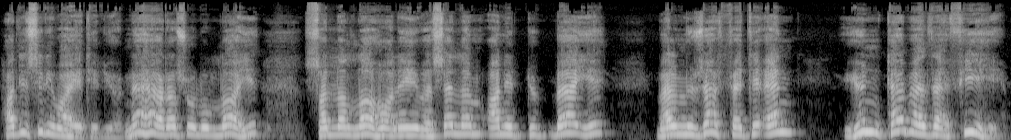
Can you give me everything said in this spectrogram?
hadisi rivayet ediyor. Neha Resulullah sallallahu aleyhi ve sellem anid dübbâi vel müzeffeti en yüntebeze fihi.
